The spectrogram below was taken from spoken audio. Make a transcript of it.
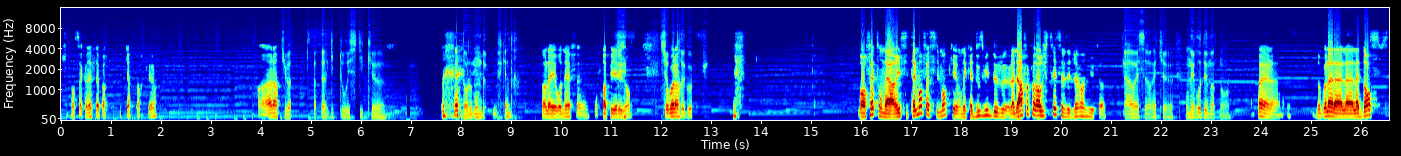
Je pense à connaître la par- carte par cœur. Voilà. Tu vas faire guide touristique euh, dans le monde de F4. Dans l'aéronef, euh, on fera payer les gens. Sur Voilà. votre gauche. Bon, en fait, on a réussi tellement facilement qu'on est qu'à 12 minutes de jeu. La dernière fois qu'on a enregistré, ça faisait déjà 20 minutes. hein. Ah ouais, c'est vrai que on est rodé maintenant. hein. Ouais, là. Donc voilà, la, la, la danse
